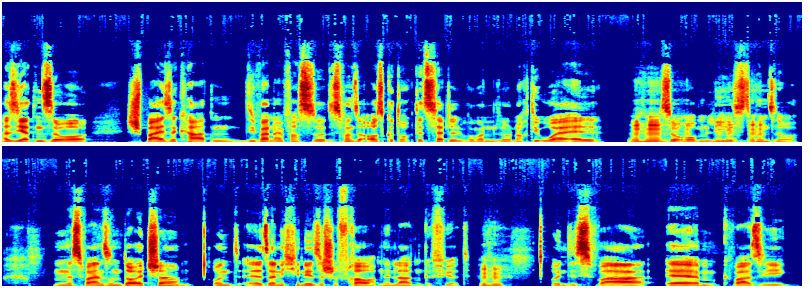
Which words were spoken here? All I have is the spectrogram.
Also sie hatten so Speisekarten, die waren einfach so, das waren so ausgedruckte Zettel, wo man so noch die URL so oben liest und so. Und es war so ein Deutscher und äh, seine chinesische Frau haben den Laden geführt. Und es war ähm, quasi,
